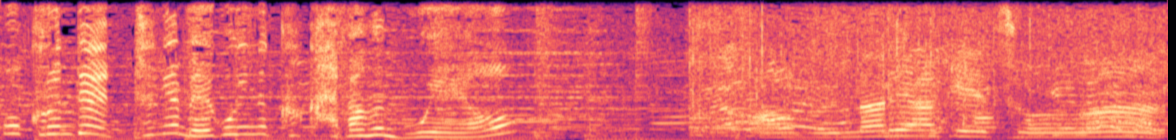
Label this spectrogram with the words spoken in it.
어 그런데 등에 메고 있는 그 가방은 뭐예요? 어, 물놀이 하기 좋은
